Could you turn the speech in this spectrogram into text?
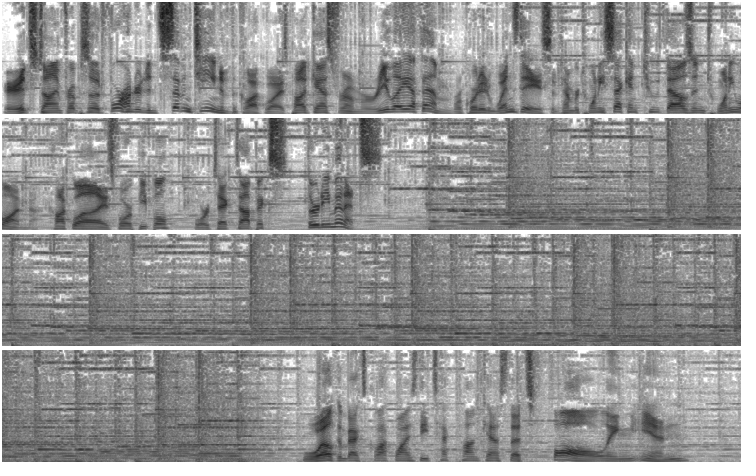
It's time for episode 417 of the Clockwise podcast from Relay FM, recorded Wednesday, September 22nd, 2021. Clockwise, four people, four tech topics, 30 minutes. Welcome back to Clockwise, the tech podcast that's falling in.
